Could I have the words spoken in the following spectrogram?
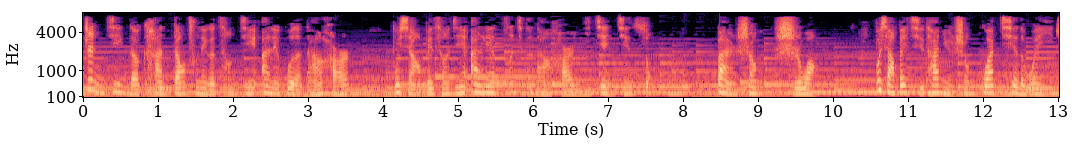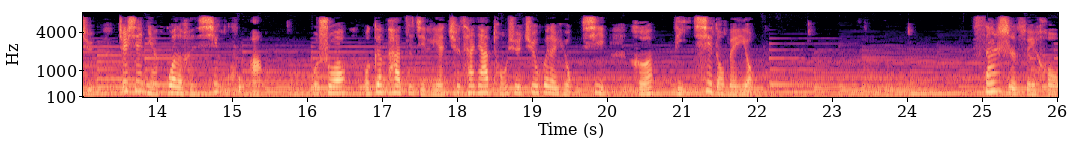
镇静地看当初那个曾经暗恋过的男孩，不想被曾经暗恋自己的男孩一见惊悚，半生失望，不想被其他女生关切地问一句：这些年过得很辛苦吗？”我说我更怕自己连去参加同学聚会的勇气和底气都没有。三十岁后，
